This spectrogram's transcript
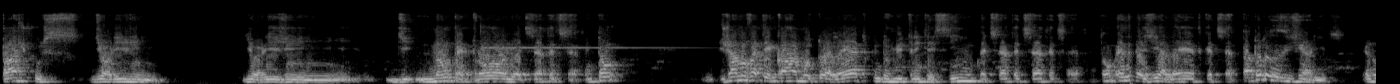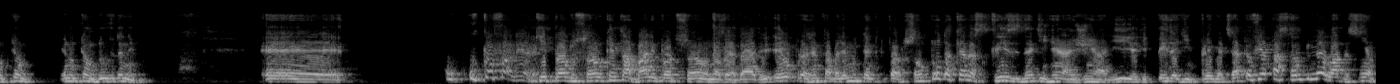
plásticos de origem de origem de não petróleo, etc, etc. Então, já não vai ter carro a motor elétrico em 2035, etc, etc, etc. Então, energia elétrica, etc. Para todas as engenharias, eu não tenho, eu não tenho dúvida nenhuma. É, o, o, que eu falei aqui, produção, quem trabalha em produção, na verdade, eu, por exemplo, trabalhei muito tempo em produção, todas aquelas crises né, de engenharia, de perda de emprego, etc., eu via passando do meu lado, assim, ó,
